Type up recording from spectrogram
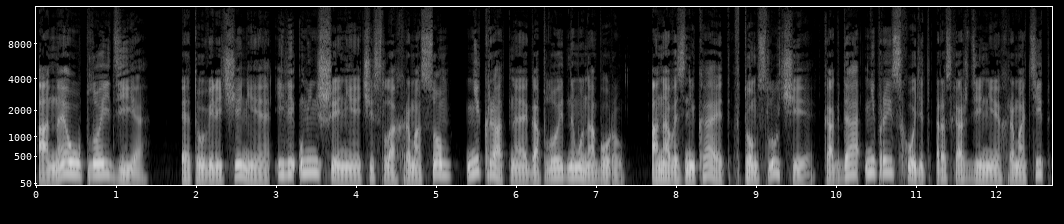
Анеуплоидия – это увеличение или уменьшение числа хромосом, некратное гаплоидному набору. Она возникает в том случае, когда не происходит расхождение хроматид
